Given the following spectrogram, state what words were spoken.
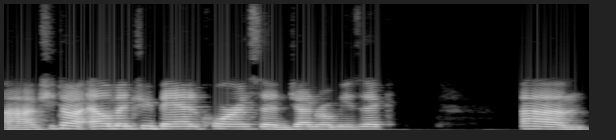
um, she taught elementary band, chorus, and general music. Um,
